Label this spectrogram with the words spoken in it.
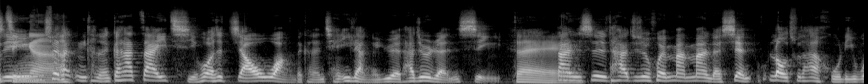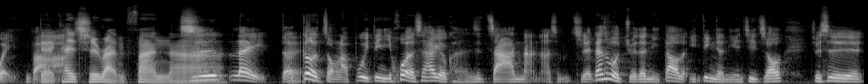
精啊，所以他你可能跟他在一起或者是交往的，可能前一两个月他就是人形，对，但是他就是会慢慢的现露出他的狐狸尾巴，对开始吃软饭啊。之类的各种啦，不一定，或者是他有可能是渣男啊什么之类。但是我觉得你到了一定的年纪之后，就是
